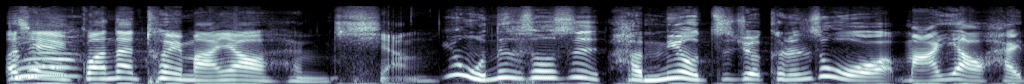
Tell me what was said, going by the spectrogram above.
而且关在退麻药很强，因为我那个时候是很没有知觉，可能是我麻药还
